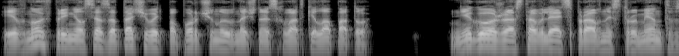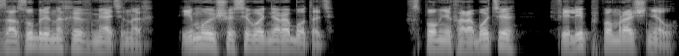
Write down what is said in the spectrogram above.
и вновь принялся затачивать попорченную в ночной схватке лопату. Негоже оставлять справный инструмент в зазубринах и вмятинах, ему еще сегодня работать. Вспомнив о работе, Филипп помрачнел.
